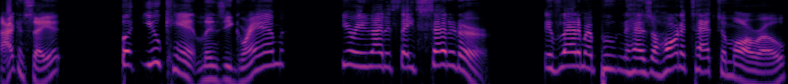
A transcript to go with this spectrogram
I can say it. But you can't, Lindsey Graham. You're a United States Senator. If Vladimir Putin has a heart attack tomorrow,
